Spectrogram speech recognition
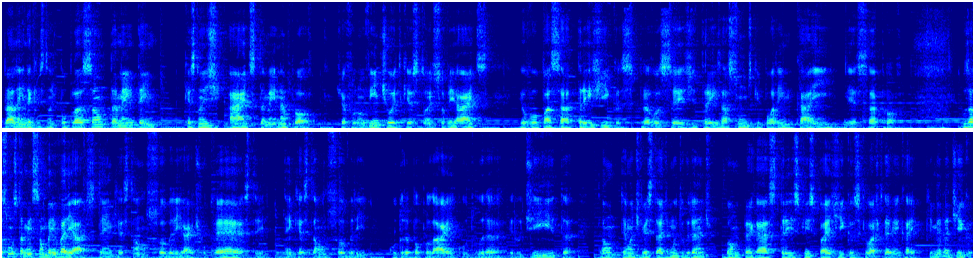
Para além da questão de população, também tem questões de artes também na prova. Já foram 28 questões sobre artes. Eu vou passar três dicas para vocês de três assuntos que podem cair nessa prova. Os assuntos também são bem variados. Tem questão sobre arte rupestre, tem questão sobre cultura popular e cultura erudita. Então tem uma diversidade muito grande. Vamos pegar as três principais dicas que eu acho que devem cair. Primeira dica:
